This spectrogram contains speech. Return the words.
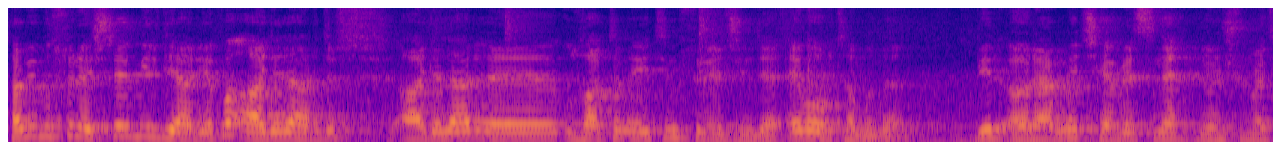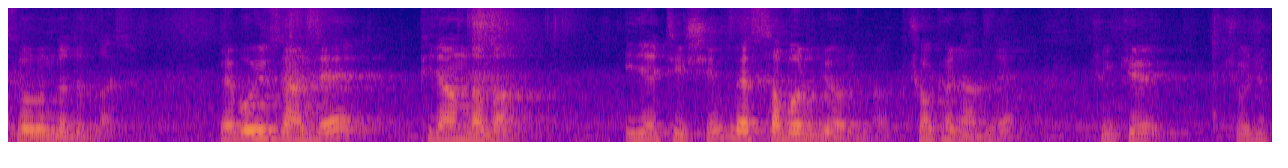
Tabii bu süreçte bir diğer yapı ailelerdir. Aileler e, uzaktan eğitim sürecinde ev ortamını bir öğrenme çevresine dönüştürmek zorundadırlar. Ve bu yüzden de planlama, iletişim ve sabır diyorum ben. Çok önemli. Çünkü çocuk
